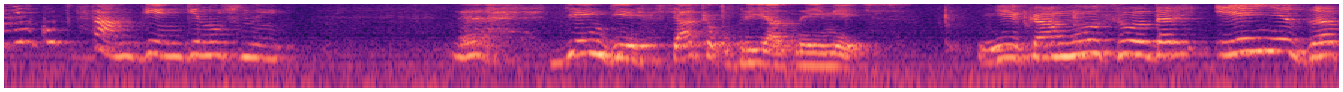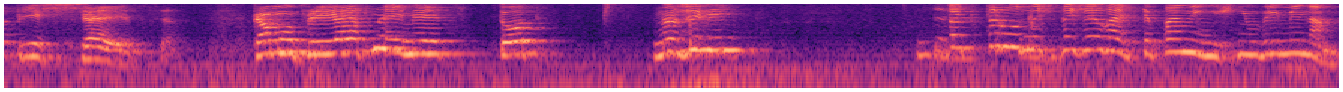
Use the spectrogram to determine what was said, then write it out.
одним купцам деньги нужны? Эх, деньги всякому приятно иметь. Никому, сударь, и не запрещается. Кому приятно иметь, тот наживи. Так трудно ж наживать-то по нынешним временам.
